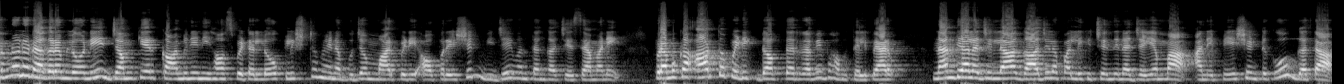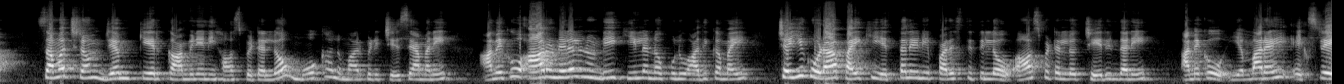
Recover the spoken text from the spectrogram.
కర్నూలు నగరంలోని జంకేర్ కామినేని హాస్పిటల్లో క్లిష్టమైన భుజం మార్పిడి ఆపరేషన్ విజయవంతంగా చేశామని ప్రముఖ ఆర్థోపెడిక్ డాక్టర్ రవిబాబు తెలిపారు. నంద్యాల జిల్లా గాజులపల్లికి చెందిన జయమ్మ అనే పేషెంట్కు గత సంవత్సరం జెమ్ కేర్ కామినేని హాస్పిటల్లో మోకాలు మార్పిడి చేశామని ఆమెకు ఆరు నెలల నుండి కీళ్ళ నొప్పులు అధికమై చెయ్యి కూడా పైకి ఎత్తలేని పరిస్థితుల్లో హాస్పిటల్లో చేరిందని ఆమెకు ఎంఆర్ఐ ఎక్స్రే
